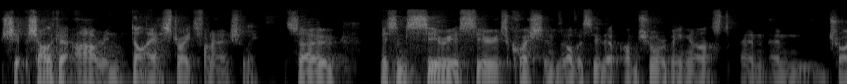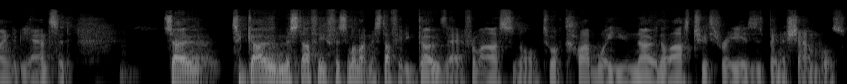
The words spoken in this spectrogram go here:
Sch- Schalke are in dire straits financially, so there's some serious, serious questions, obviously, that I'm sure are being asked and and trying to be answered. So to go Mustafi for someone like Mustafi to go there from Arsenal to a club where you know the last two three years has been a shambles,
